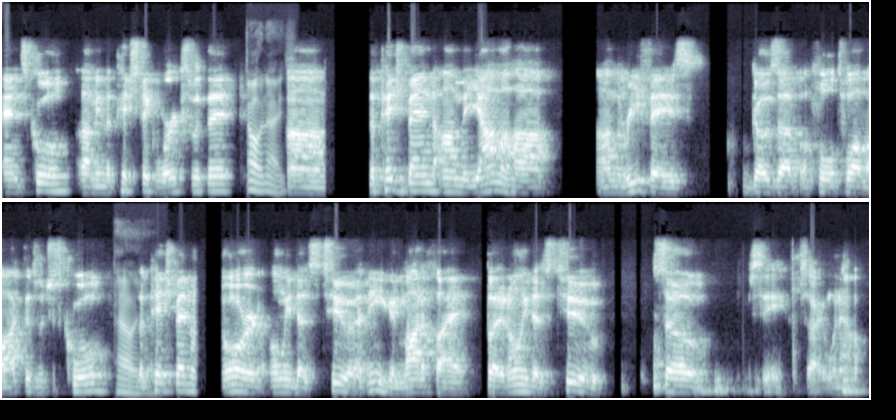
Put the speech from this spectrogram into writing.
and it's cool. I mean, the pitch stick works with it. Oh, nice. Um, the pitch bend on the Yamaha on the reface goes up a full 12 octaves, which is cool. Hell The yeah. pitch bend on Nord only does two. I think you can modify it, but it only does two. So, let me see. Sorry, it went out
